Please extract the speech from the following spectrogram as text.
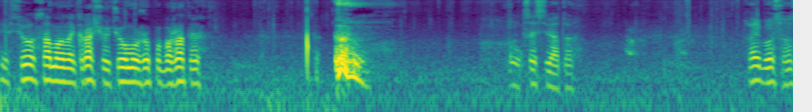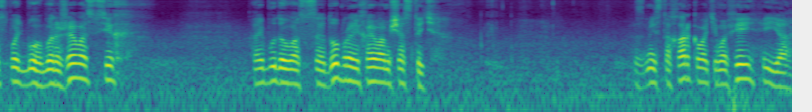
І всього самого найкращого, чого можу побажати це свято. Хай вас Господь Бог береже вас всіх. Хай буде у вас все добре і хай вам щастить. З міста Харкова Тимофій і я.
